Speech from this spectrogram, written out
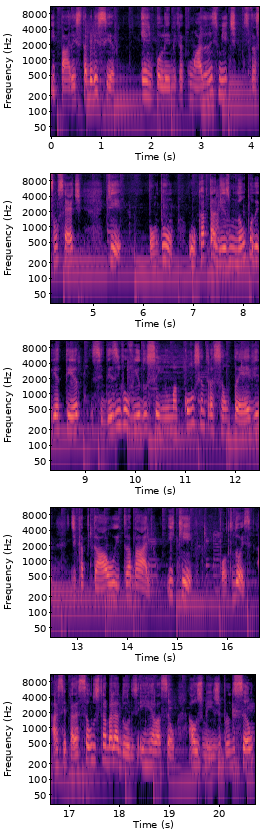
e para estabelecer, em polêmica com Adam Smith, citação 7, que, ponto 1, o capitalismo não poderia ter se desenvolvido sem uma concentração prévia de capital e trabalho e que, Ponto 2. A separação dos trabalhadores em relação aos meios de produção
